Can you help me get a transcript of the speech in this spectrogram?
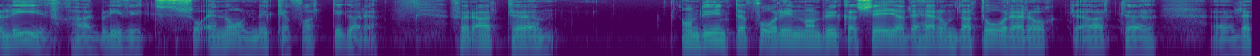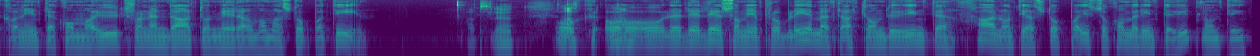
liv har blivit så enormt mycket fattigare. För att eh, om du inte får in, man brukar säga det här om datorer och att det kan inte komma ut från en dator mer än vad man stoppat in. Absolut. Och, och, och, och det är det som är problemet. Att om du inte har någonting att stoppa i så kommer det inte ut någonting.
